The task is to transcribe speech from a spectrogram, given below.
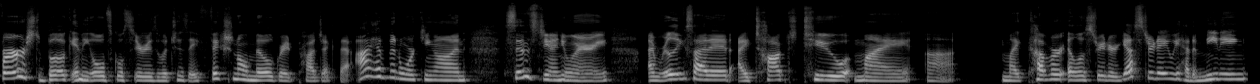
first book in the Old School series, which is a fictional middle grade project that I have been working on since January. I'm really excited. I talked to my uh, my cover illustrator yesterday. We had a meeting,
